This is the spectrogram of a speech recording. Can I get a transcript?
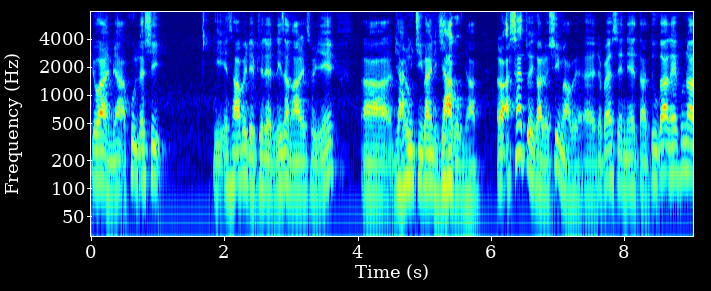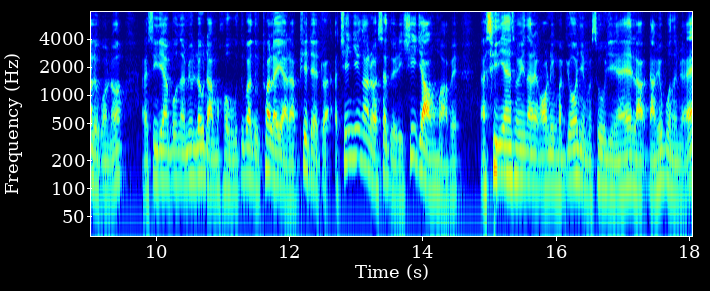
ပြောရရင်များအခုလက်ရှိဒီ insert တွေဖြစ်တဲ့45တွေဆိုရင်အာယာလူကြီးပိုင်းတွေရကုန်ကြပြီ အဲ့တော့အဆက်အသွယ်ကတော့ရှိမှာပဲအဲတပတ်စင်နဲ့ဒါသူကလည်းခုနလိုပေါ့နော်အဲစီဒီယန်ပုံစံမျိုးလောက်တာမဟုတ်ဘူးသူကသူထွက်လိုက်ရတာဖြစ်တဲ့အတွက်အချင်းချင်းကတော့ဆက်သွယ်တွေရှိကြအောင်ပါပဲ စီဒီယန်ဆိုရင်ဒါကောင်တွေမပြောချင်မဆိုချင်အဲဒါမျိုးပုံစံမျိုးအဲ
